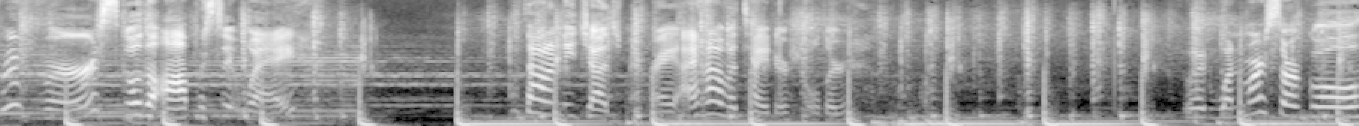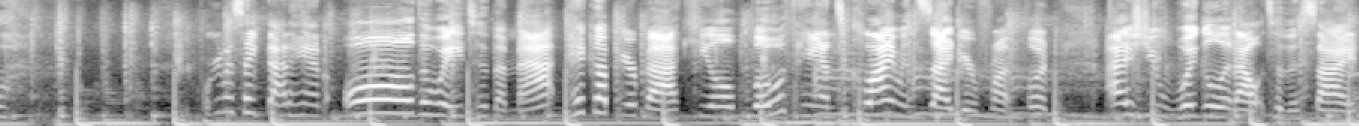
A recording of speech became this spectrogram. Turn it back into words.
Reverse, go the opposite way. Without any judgment, right? I have a tighter shoulder. Good, one more circle. We're gonna take that hand all the way to the mat. Pick up your back heel. Both hands climb inside your front foot as you wiggle it out to the side,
